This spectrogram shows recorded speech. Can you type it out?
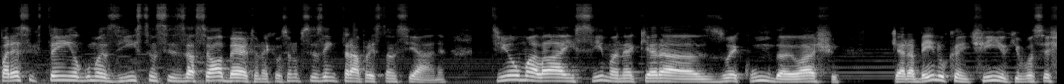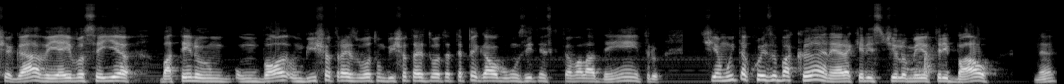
Parece que tem algumas instances a céu aberto, né? Que você não precisa entrar para instanciar, né? Tinha uma lá em cima, né? Que era Zuecunda, eu acho. Que era bem no cantinho, que você chegava e aí você ia batendo um, um, um bicho atrás do outro, um bicho atrás do outro, até pegar alguns itens que estavam lá dentro. Tinha muita coisa bacana, era aquele estilo meio tribal, né?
